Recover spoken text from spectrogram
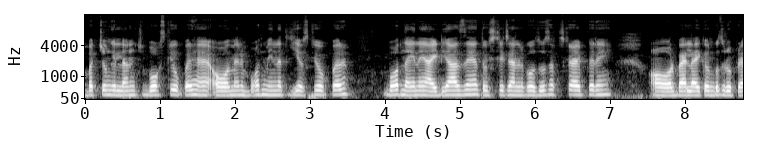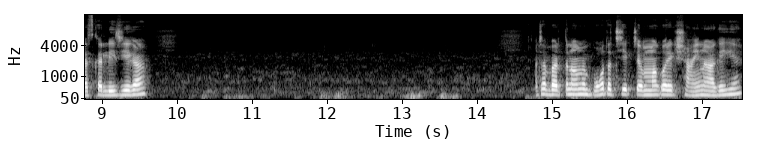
बच्चों के लंच बॉक्स के ऊपर है और मैंने बहुत मेहनत की है उसके ऊपर। बहुत नए नए आइडियाज़ हैं तो इसलिए चैनल को ज़रूर सब्सक्राइब करें और बेल आइकन को ज़रूर प्रेस कर लीजिएगा। अच्छा बर्तनों में बहुत अच्छी एक चमक और एक शाइन आ गई है।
